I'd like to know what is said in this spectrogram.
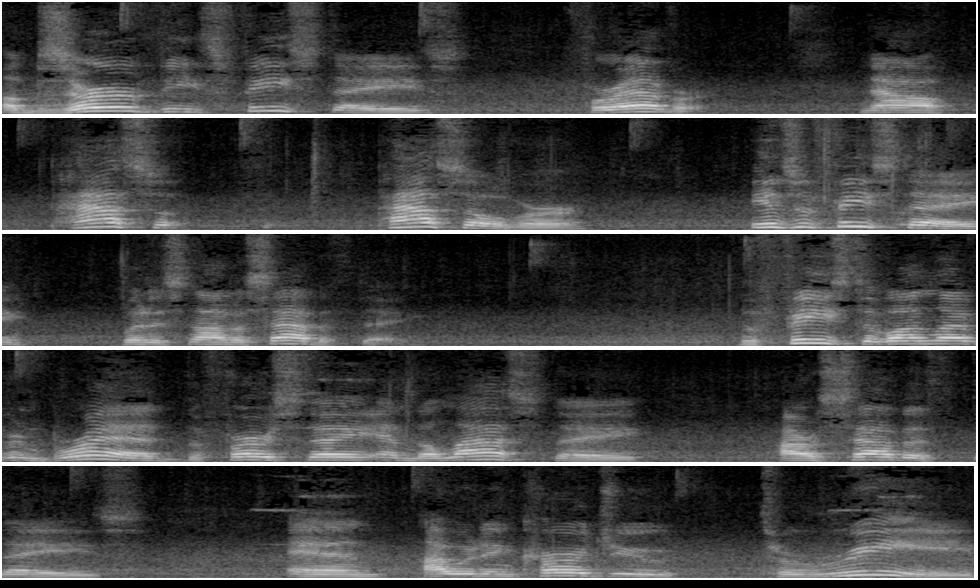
observe these feast days forever. Now, Pass- Passover is a feast day, but it's not a Sabbath day. The feast of unleavened bread, the first day and the last day, are Sabbath days, and I would encourage you to read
